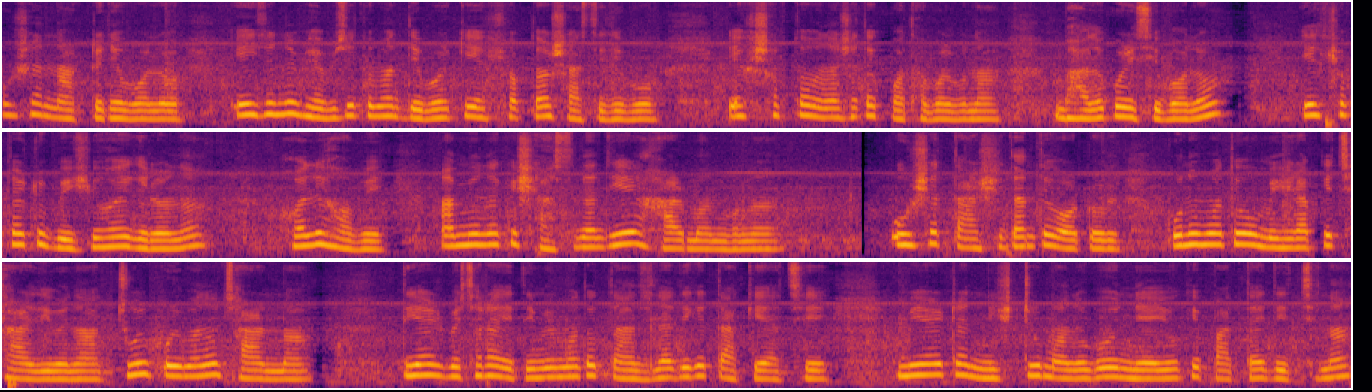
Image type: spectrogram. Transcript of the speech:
উষা নাক টেনে বলো, এই জন্য ভেবেছি তোমার দেবরকে এক সপ্তাহ শাস্তি দেব। এক সপ্তাহ ওনার সাথে কথা বলব না। ভালো করেছি বলো। এক সপ্তাহ একটু বেশি হয়ে গেল না? হলে হবে। আমি ওনাকে শাস্তি না দিয়ে হার মানব না। উষা তার সিদ্ধান্তে অটল। কোনো মতে ও মেহরাবকে ছাড় দিবে না। চুল পরিমাণও ছাড় না। তিয়াস বেচারা এতিমের মতো তাঞ্জলার দিকে তাকিয়ে আছে। মেয়েটা নিষ্ঠুর মানবীয় ন্যায় ওকে পাত্তাই দিচ্ছে না,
